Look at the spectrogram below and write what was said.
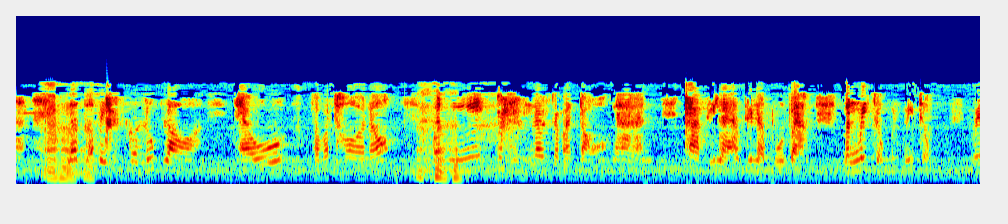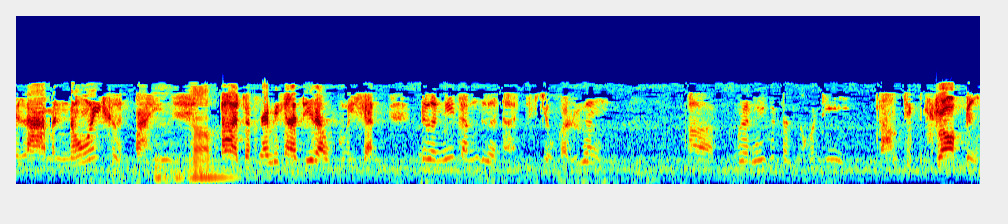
อ่าฮะแล้วก็เป็นคนรูปหล่อแถวสวทเนาะวันนี้เราจะมาต่องานคราวที่แล้วที่เราพูดว่ามันไม่จบมันไม่จบ เวลามันน้อยเกินไปครับอ่าจำได้ไหมคะที่เราคุยกัน เดือนนี้ทั้งเดือนอาจจะเกี่ยวกับเรื่องอ่าเดือนนี้ก็จะถึงวันที่สามสิบอีกรอบหนึ่ง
